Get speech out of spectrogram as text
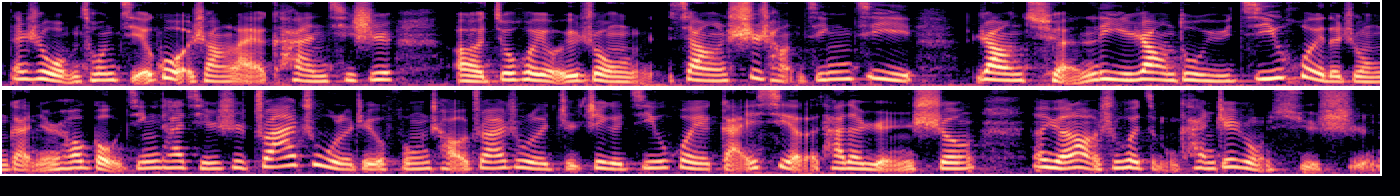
但是我们从结果上来看，其实呃就会有一种像市场经济让权力让渡于机会的这种感觉。然后狗精他其实是抓住了这个风潮，抓住了这这个机会，改写了他的人生。那袁老师会怎么看这种叙事呢？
